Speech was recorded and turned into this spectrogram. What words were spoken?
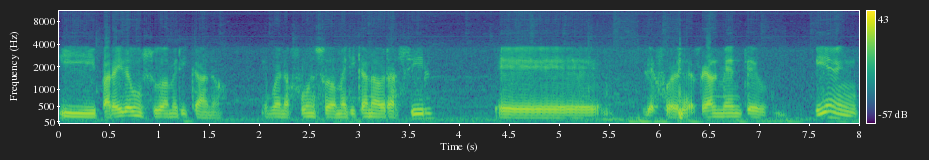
y para ir a un sudamericano. Bueno, fue un sudamericano a Brasil. Eh, le fue realmente bien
